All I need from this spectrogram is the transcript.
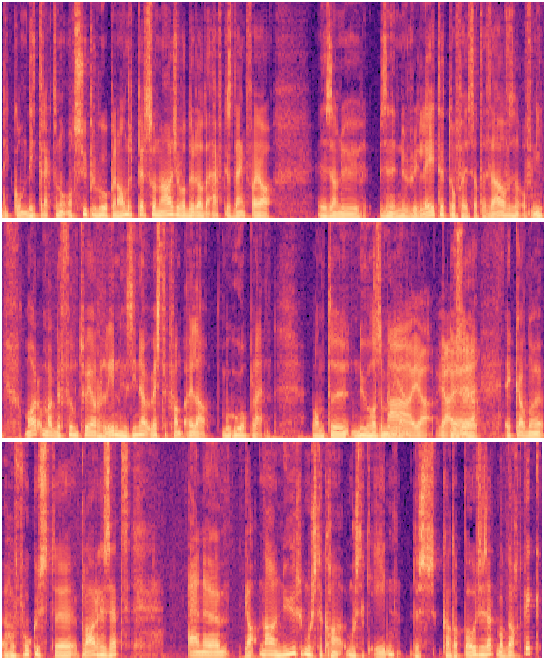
die, komt, die trekt dan ook nog supergoed op een ander personage, waardoor dat je even denkt van ja, is dat nu, zijn het nu related of is dat dezelfde of niet? Maar omdat ik de film twee jaar geleden gezien heb, wist ik van, hela, moet goed opletten. Want eh, nu gaan ze me niet Ah, in. ja, ja, dus ja, ja. eh, ik had eh, gefocust klaargezet. En ehm, ja, na een uur moest ik, gaan, moest ik eten. Dus ik had op pauze gezet. Maar ik dacht, kijk, ik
